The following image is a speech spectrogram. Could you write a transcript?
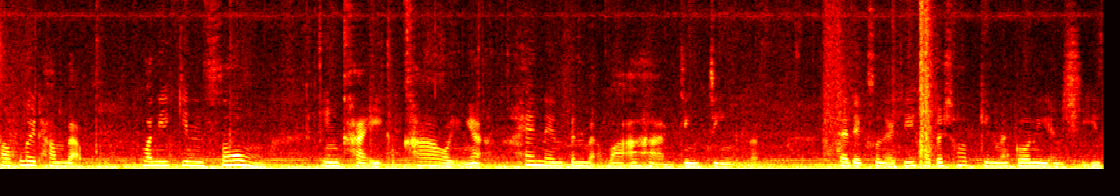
เราก็เลยทำแบบ วันนี้กินส้ม กินไข่กับข้าวอย่างเงี้ย ให้เน้นเป็นแบบว่าอาหารจริงๆแบบแต่เด็กส่วนใหญ่ที่เขาจะชอบกินแมคโรนีแอนชีส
